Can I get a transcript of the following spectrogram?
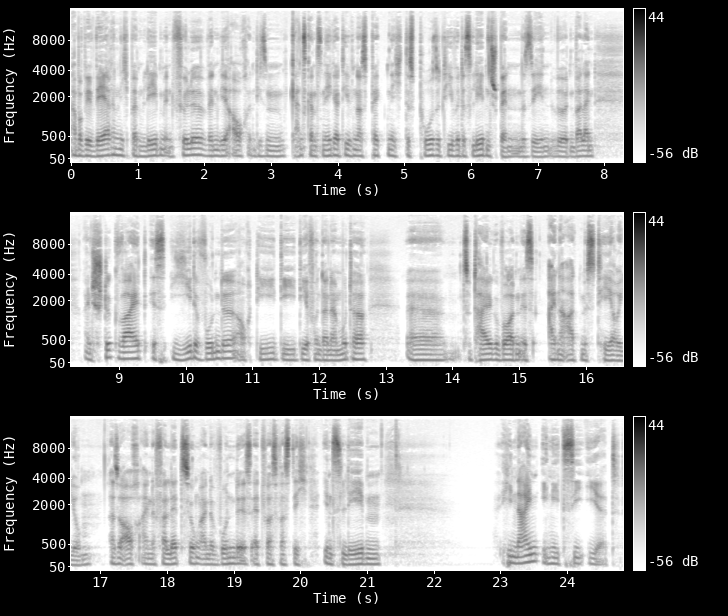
Aber wir wären nicht beim Leben in Fülle, wenn wir auch in diesem ganz, ganz negativen Aspekt nicht das Positive, das Lebensspendende sehen würden. Weil ein, ein Stück weit ist jede Wunde, auch die, die dir von deiner Mutter äh, zuteil geworden ist, eine Art Mysterium. Also auch eine Verletzung, eine Wunde ist etwas, was dich ins Leben hinein initiiert.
